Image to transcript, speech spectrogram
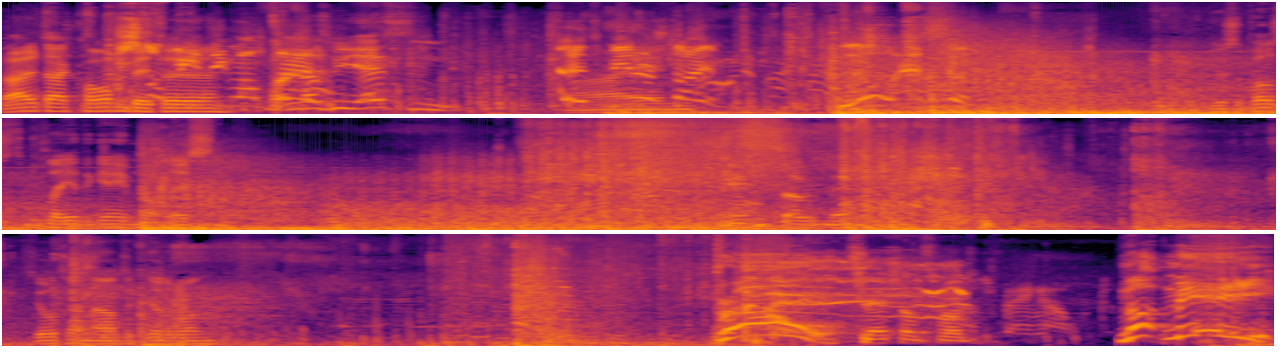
Walter, komm Stop bitte. eating, Wann Walter! lass mich essen? It's B-rush Fine. time! No Essen! You're supposed to play the game, not listen. Okay, sorry, man. It's your turn now to kill one. Bro! Flash on front. Not me!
